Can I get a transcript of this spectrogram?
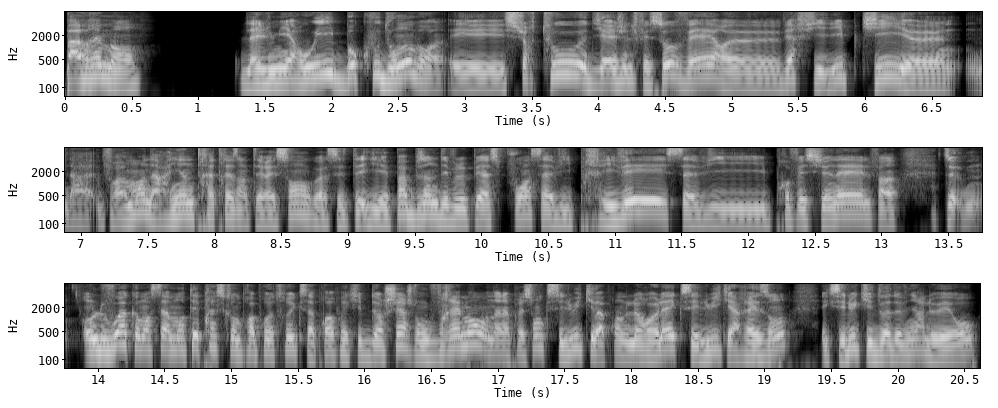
Pas vraiment la lumière, oui, beaucoup d'ombre, et surtout diriger le faisceau vers euh, vers Philippe, qui euh, vraiment n'a rien de très très intéressant. Quoi. Il n'y avait pas besoin de développer à ce point sa vie privée, sa vie professionnelle. Enfin, on le voit commencer à monter presque son propre truc, sa propre équipe de recherche. Donc vraiment, on a l'impression que c'est lui qui va prendre le relais, que c'est lui qui a raison, et que c'est lui qui doit devenir le héros.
